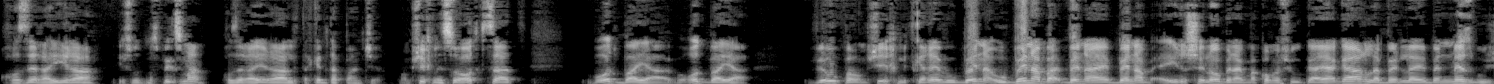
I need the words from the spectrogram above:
חוזר העירה, יש לו עוד מספיק זמן, חוזר העירה לתקן את הפאנצ'ר. ממשיך לנסוע עוד קצת, ועוד בעיה, ועוד בעיה. והוא כבר ממשיך, מתקרב, הוא בין, הוא בין, בין, בין, בין העיר שלו, בין המקום שהוא היה גר, לבין, לבין מזבוז',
